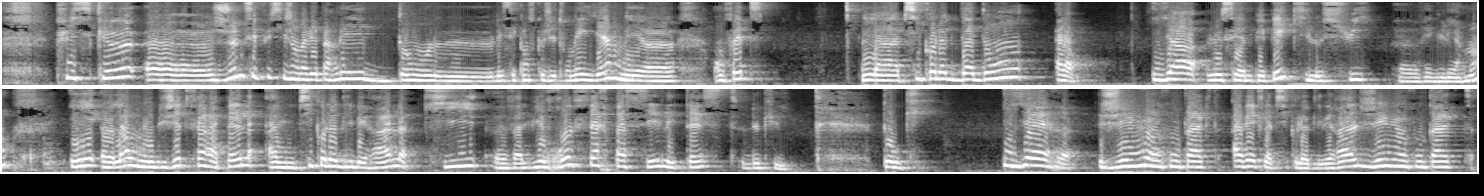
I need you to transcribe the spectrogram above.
puisque euh, je ne sais plus si j'en avais parlé dans les séquences que j'ai tournées hier, mais euh, en fait, la psychologue d'Adam, alors, il y a le CMPP qui le suit euh, régulièrement. Et euh, là, on est obligé de faire appel à une psychologue libérale qui euh, va lui refaire passer les tests de QI. Donc, hier, j'ai eu un contact avec la psychologue libérale, j'ai eu un contact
